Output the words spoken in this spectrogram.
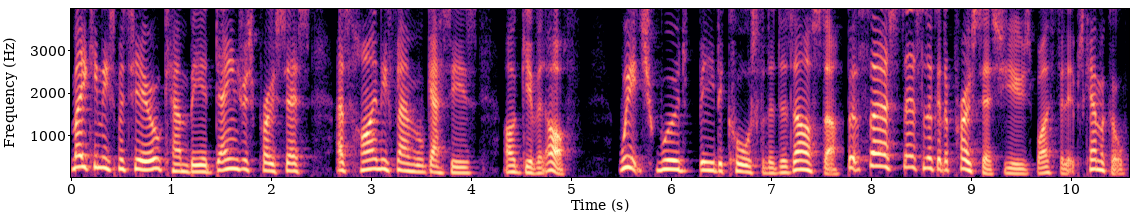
Making this material can be a dangerous process as highly flammable gases are given off, which would be the cause for the disaster. But first, let's look at the process used by Phillips Chemical.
